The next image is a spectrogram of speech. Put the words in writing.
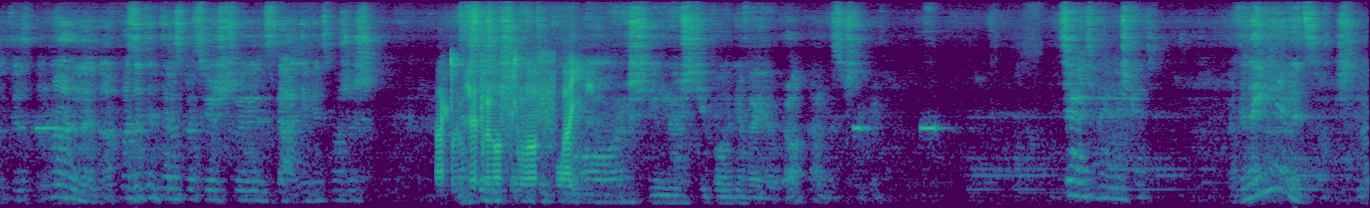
No to jest normalne, no. Poza tym teraz pracujesz yy, zdalnie, więc możesz... Of white. o roślinności południowej Europy albo coś takiego. Gdzie będziemy mieszkać? Wynajmiemy coś. No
